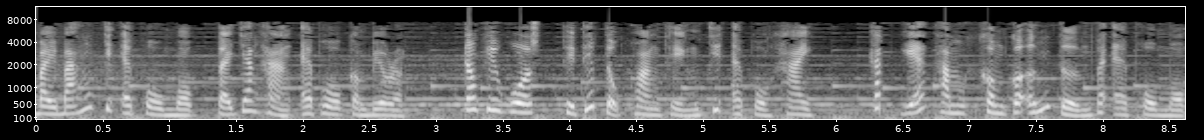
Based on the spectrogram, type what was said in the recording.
bày bán chiếc Apple 1 tại gian hàng Apple Computer, trong khi Walsh thì tiếp tục hoàn thiện chiếc Apple 2. Khách ghé thăm không có ấn tượng với Apple 1.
